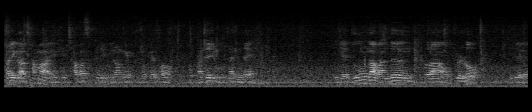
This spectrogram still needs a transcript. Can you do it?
저희가 차마 이렇게 자바스크립트 이런 게 부족해서 만들지 못했는데 이제 누군가 만든 그런 어플로 이제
